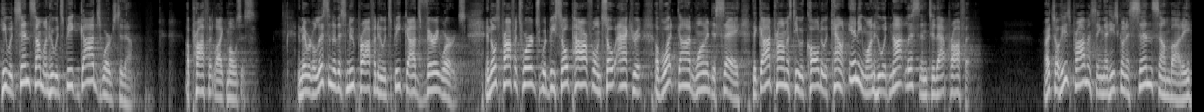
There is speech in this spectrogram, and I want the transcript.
he would send someone who would speak God's words to them, a prophet like Moses. And they were to listen to this new prophet who would speak God's very words. And those prophets' words would be so powerful and so accurate of what God wanted to say that God promised he would call to account anyone who would not listen to that prophet. Right? So he's promising that he's going to send somebody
